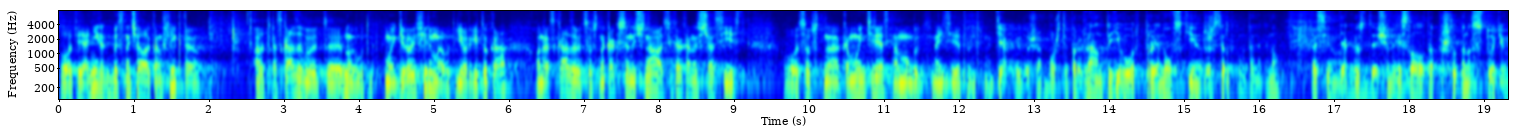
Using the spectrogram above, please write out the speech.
Вот. И они как бы с начала конфликта вот, рассказывают, э, ну, вот мой герой фильма, вот Георгий Тука, он рассказывает, собственно, как все начиналось и как оно сейчас есть. Вот, собственно, кому интересно, могут найти это в интернете. Дякую дуже. Можете переглянути. Єгор Трояновський, режисер документального кіно. Спасибо. Дякую за те, що надіслали та прийшли до нас в студію.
